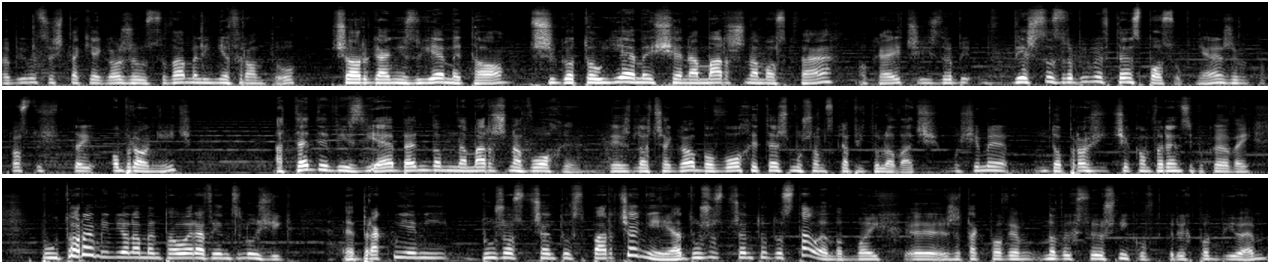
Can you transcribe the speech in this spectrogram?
robimy coś takiego, że usuwamy linię frontu, przeorganizujemy to, przygotujemy się na marsz na Moskwę, ok? Czyli zrobi... wiesz co, zrobimy w ten sposób, nie? Żeby po prostu się tutaj obronić, a te dywizje będą na marsz na Włochy. Wiesz dlaczego? Bo Włochy też muszą skapitulować. Musimy doprosić się konferencji pokojowej. Półtora miliona manpowera, więc luzik. E, Brakuje mi dużo sprzętu wsparcia? Nie, ja dużo sprzętu dostałem od moich, e, że tak powiem, nowych sojuszników, których podbiłem,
